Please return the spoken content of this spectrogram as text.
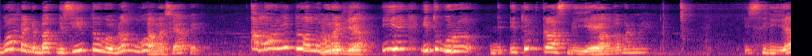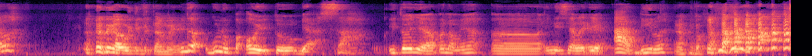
Gue sampai debat di situ, gue bilang gue sama siapa ya? Sama orang itu sama guru Sama dia? Iya, itu guru itu kelas dia. bang apa namanya Istri dia lah. nggak mau nyebut namanya Enggak, gue lupa. Oh itu biasa. Itu aja apa namanya? eh, inisial aja. Iya. Adi lah.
